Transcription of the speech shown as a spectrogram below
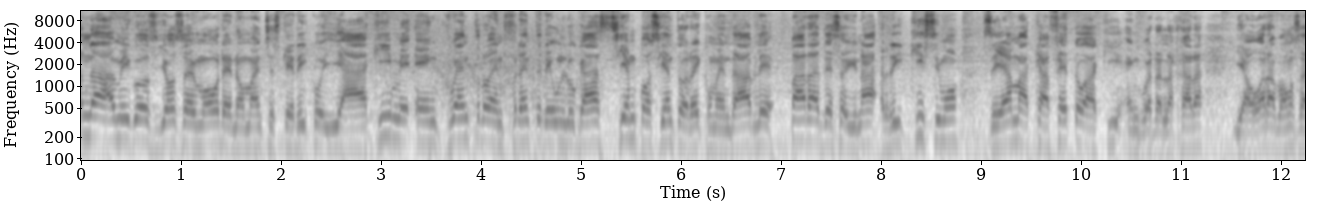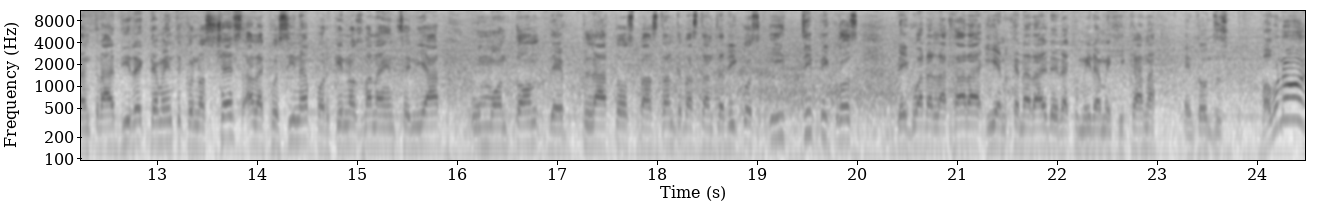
onda amigos? Yo soy Mo de No Manches Que Rico y aquí me encuentro enfrente de un lugar 100% recomendable para desayunar riquísimo. Se llama Cafeto aquí en Guadalajara y ahora vamos a entrar directamente con los chefs a la cocina porque nos van a enseñar un montón de platos bastante, bastante ricos y típicos de Guadalajara y en general de la comida mexicana. Entonces, ¡vámonos!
